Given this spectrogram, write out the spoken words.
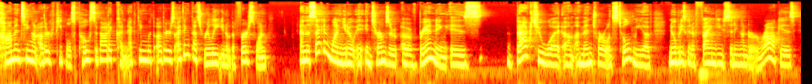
commenting on other people's posts about it, connecting with others. I think that's really, you know, the first one. And the second one, you know, in, in terms of, of, branding is back to what um, a mentor once told me of nobody's going to find you sitting under a rock is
